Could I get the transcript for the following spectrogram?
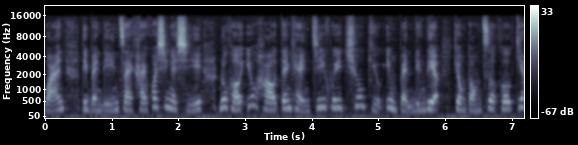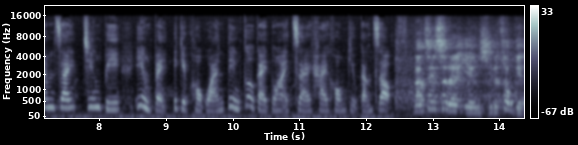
源，伫面临灾害发生的时，如何有效展现指挥抢救应变能力，共同做好减灾、整备、应变以及复原等各阶段的灾害防救工作。那这次的演习的重点，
